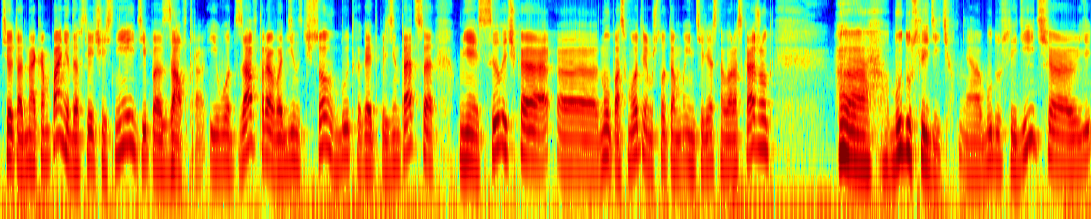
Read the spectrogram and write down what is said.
все это одна компания, до встречи с ней, типа, завтра. И вот завтра в 11 часов будет какая-то презентация, у меня есть ссылочка, э, ну, посмотрим, что там интересного расскажут. Буду следить. Э, буду следить. Э,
